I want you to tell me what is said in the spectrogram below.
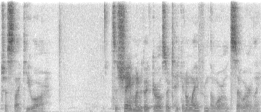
just like you are. It's a shame when good girls are taken away from the world so early.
